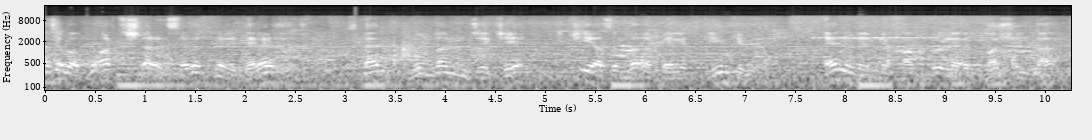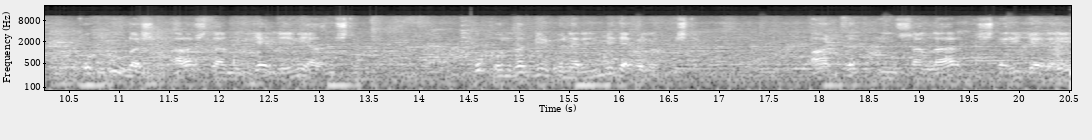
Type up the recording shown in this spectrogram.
acaba bu artışların sebepleri nelerdir? Ben bundan önceki iki yazımda da belirttiğim gibi en önemli faktörlerin başında toplu ulaşım araçlarının geldiğini yazmıştım. Bu konuda bir önerimi de belirtmiştim. Artık insanlar işleri gereği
